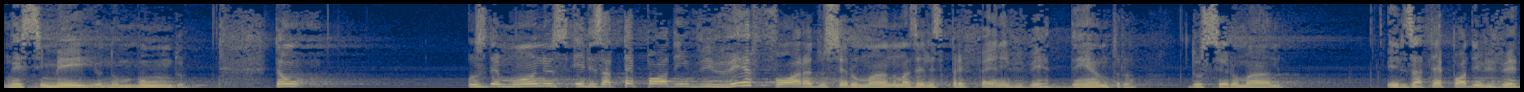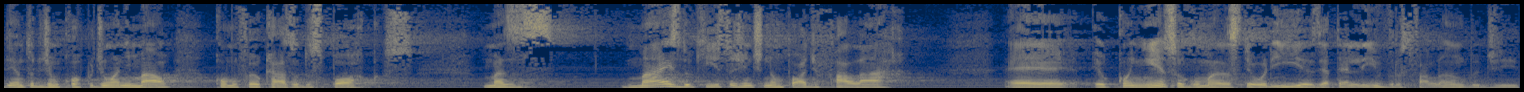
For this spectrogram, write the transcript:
nesse meio, no mundo. Então, os demônios, eles até podem viver fora do ser humano, mas eles preferem viver dentro do ser humano. Eles até podem viver dentro de um corpo de um animal, como foi o caso dos porcos. Mas mais do que isso a gente não pode falar. É, eu conheço algumas teorias e até livros falando de,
